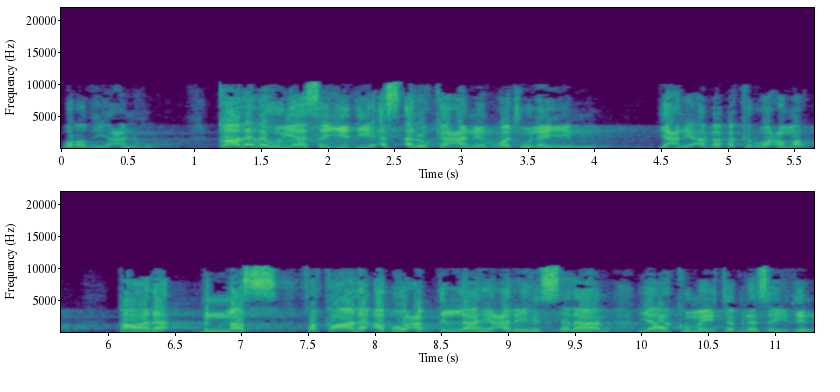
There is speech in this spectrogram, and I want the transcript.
ورضي عنه قال له يا سيدي أسألك عن الرجلين يعني أبا بكر وعمر. قال بالنص فقال أبو عبد الله عليه السلام يا كميت بن زيد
